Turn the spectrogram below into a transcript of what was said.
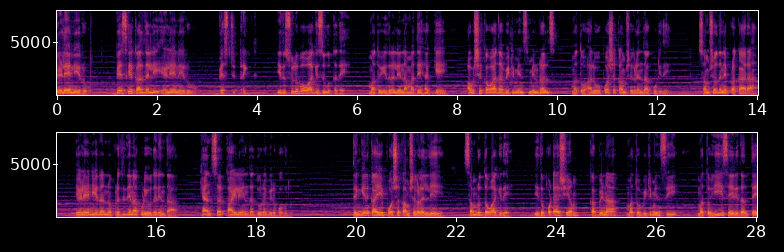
ಎಳೆನೀರು ಬೇಸಿಗೆ ಕಾಲದಲ್ಲಿ ಎಳೆನೀರು ಬೆಸ್ಟ್ ಡ್ರಿಂಕ್ ಇದು ಸುಲಭವಾಗಿ ಸಿಗುತ್ತದೆ ಮತ್ತು ಇದರಲ್ಲಿ ನಮ್ಮ ದೇಹಕ್ಕೆ ಅವಶ್ಯಕವಾದ ವಿಟಮಿನ್ಸ್ ಮಿನರಲ್ಸ್ ಮತ್ತು ಹಲವು ಪೋಷಕಾಂಶಗಳಿಂದ ಕೂಡಿದೆ. ಸಂಶೋಧನೆ ಪ್ರಕಾರ, ಎಳೆ ನೀರನ್ನು ಪ್ರತಿದಿನ ಕುಡಿಯುವುದರಿಂದ ಕ್ಯಾನ್ಸರ್ ಕಾಯಿಲೆಯಿಂದ ದೂರವಿರಬಹುದು. ತೆಂಗಿನಕಾಯಿ ಪೋಷಕಾಂಶಗಳಲ್ಲಿ ಸಮೃದ್ಧವಾಗಿದೆ. ಇದು ಪೊಟ್ಯಾಷಿಯಂ, ಕಬ್ಬಿಣ ಮತ್ತು ವಿಟಮಿನ್ ಸಿ ಮತ್ತು ಇ ಸೇರಿದಂತೆ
